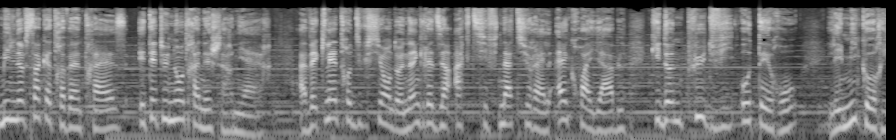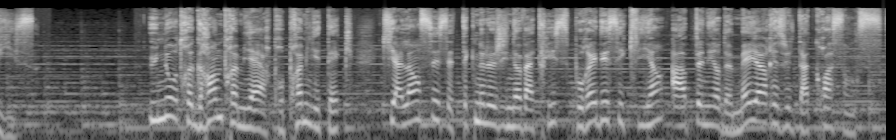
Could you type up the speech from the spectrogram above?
1993 était une autre année charnière, avec l'introduction d'un ingrédient actif naturel incroyable qui donne plus de vie au terreau, les mycorhizes. Une autre grande première pour Premier Tech qui a lancé cette technologie novatrice pour aider ses clients à obtenir de meilleurs résultats de croissance.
